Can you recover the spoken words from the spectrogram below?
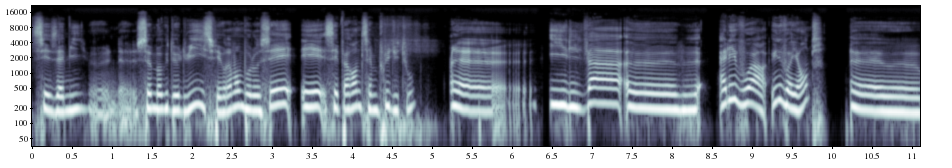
ses amis euh, se moquent de lui. Il se fait vraiment bolosser et ses parents ne s'aiment plus du tout. Euh, il va euh, aller voir une voyante euh,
